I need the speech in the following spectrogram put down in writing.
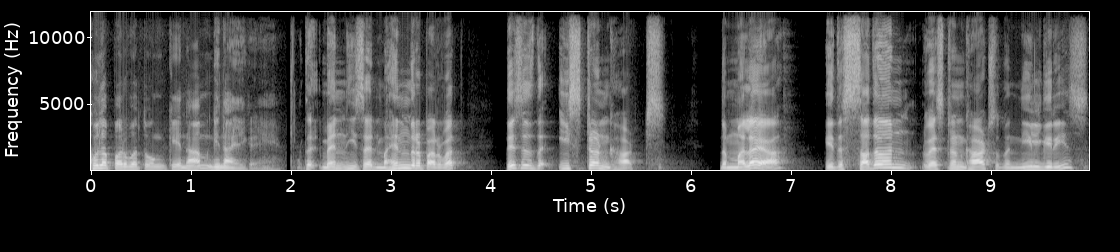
कुल पर्वतों के नाम गिनाए गए हैं। When he said Mahendra Parvat, this is the eastern Ghats. The Malaya the southern western Ghats of the Nilgiris.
